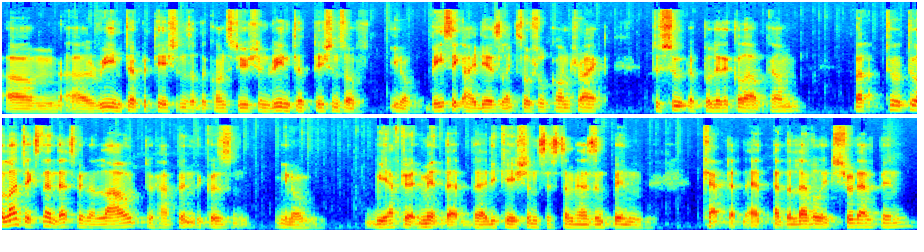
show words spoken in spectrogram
um, uh, reinterpretations of the constitution, reinterpretations of you know basic ideas like social contract to suit a political outcome. But to, to a large extent, that's been allowed to happen because you know we have to admit that the education system hasn't been kept at, at, at, the level it should have been,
